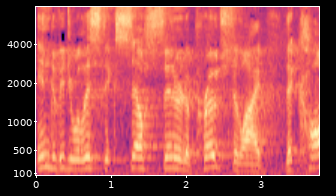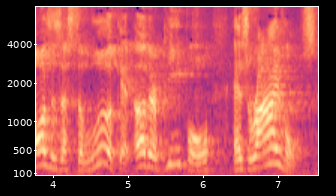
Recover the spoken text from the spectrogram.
individualistic, self-centered approach to life that causes us to look at other people as rivals,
